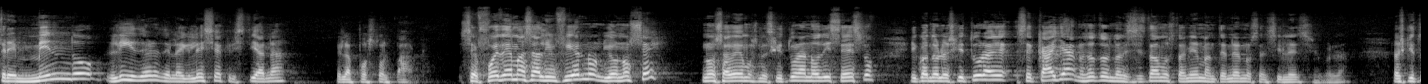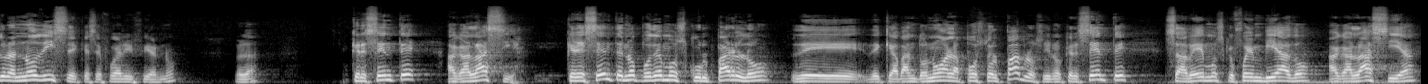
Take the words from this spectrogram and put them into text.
tremendo líder de la iglesia cristiana, el apóstol Pablo. ¿Se fue Demas al infierno? Yo no sé, no sabemos, la escritura no dice eso. Y cuando la escritura se calla, nosotros necesitamos también mantenernos en silencio, ¿verdad? La escritura no dice que se fue al infierno, ¿verdad? Crescente a Galacia. Crescente no podemos culparlo de, de que abandonó al apóstol Pablo, sino Crescente sabemos que fue enviado a Galacia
